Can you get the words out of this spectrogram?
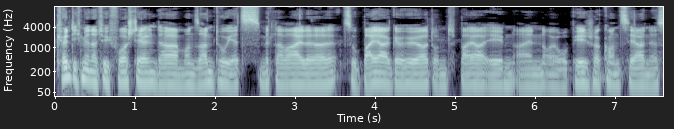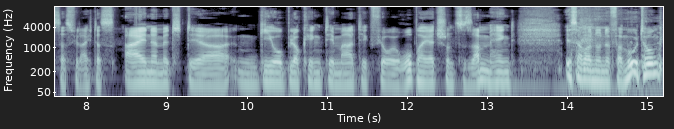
könnte ich mir natürlich vorstellen, da Monsanto jetzt mittlerweile zu Bayer gehört und Bayer eben ein europäischer Konzern ist, dass vielleicht das eine mit der Geoblocking-Thematik für Europa jetzt schon zusammenhängt, ist aber nur eine Vermutung.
